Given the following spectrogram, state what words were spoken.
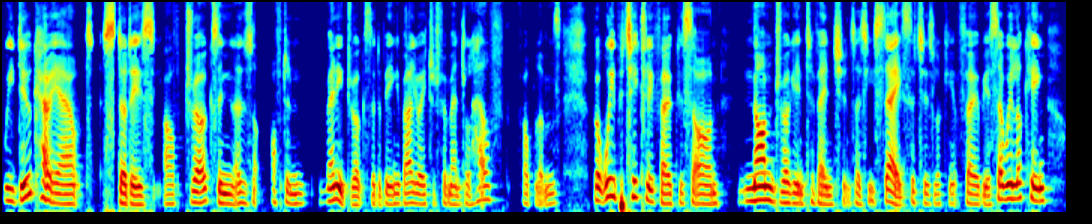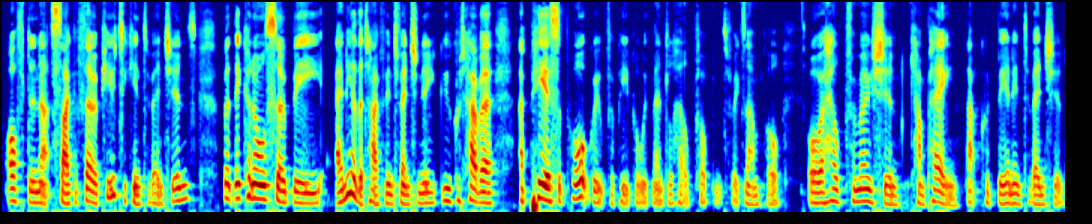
we do carry out studies of drugs, and there's often many drugs that are being evaluated for mental health problems, but we particularly focus on non-drug interventions, as you say, such as looking at phobia. So we're looking often at psychotherapeutic interventions, but they can also be any other type of intervention. You, you could have a, a peer support group for people with mental health problems, for example, or a health promotion campaign. That could be an intervention.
